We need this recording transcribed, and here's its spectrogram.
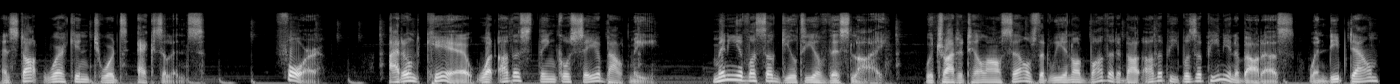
and start working towards excellence. 4. I don't care what others think or say about me. Many of us are guilty of this lie. We try to tell ourselves that we are not bothered about other people's opinion about us, when deep down,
